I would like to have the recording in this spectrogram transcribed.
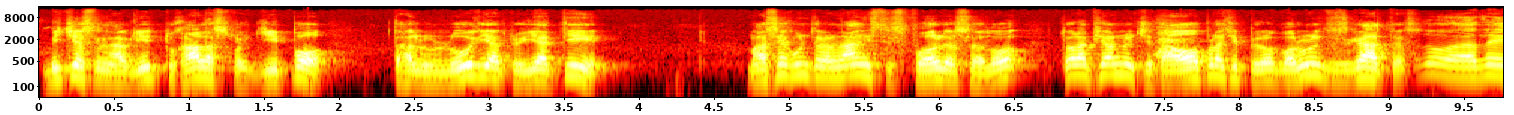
Μπήκε στην αυγή του, χάλασε τον κήπο, τα λουλούδια του, γιατί; Μας έχουν τρελάνει στις πόλεις εδώ, τώρα πιάνουν και τα όπλα και πυροβολούν τις γάτες. Εδώ αν δεν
